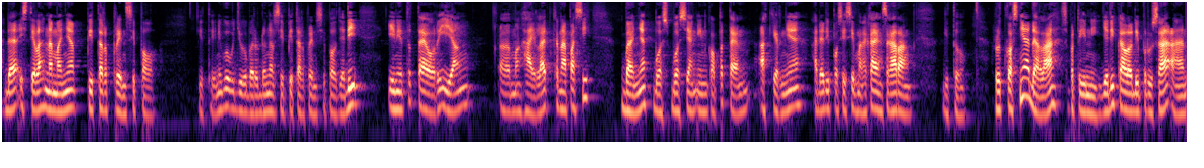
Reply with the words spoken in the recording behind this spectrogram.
ada istilah namanya Peter Principle. Gitu. Ini gue juga baru dengar sih Peter Principle. Jadi ini tuh teori yang uh, meng-highlight kenapa sih banyak bos-bos yang inkompeten akhirnya ada di posisi mereka yang sekarang gitu. Root cause-nya adalah seperti ini. Jadi kalau di perusahaan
